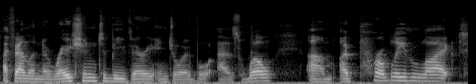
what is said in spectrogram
I found the narration to be very enjoyable as well. Um, I probably liked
